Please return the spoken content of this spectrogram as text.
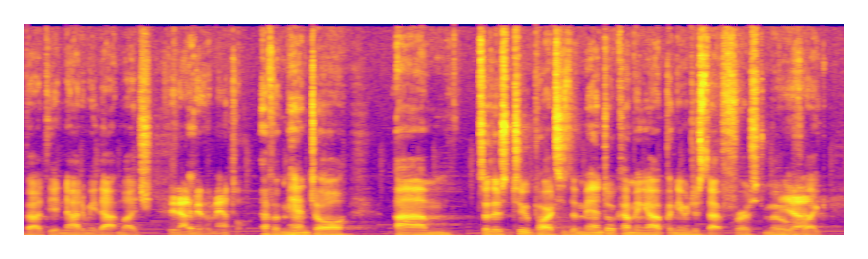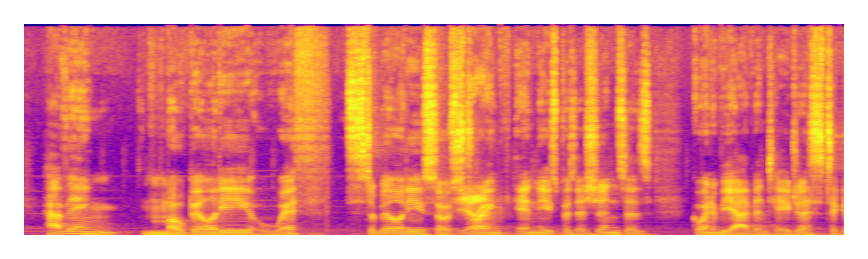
about the anatomy that much The anatomy of a mantle. of a mantle. Um, so there's two parts: is the mantle coming up, and even just that first move, Yeah. like having mobility with stability. So strength in these positions is going to be advantageous to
